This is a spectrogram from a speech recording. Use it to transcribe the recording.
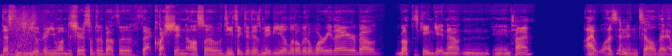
Destin, you you wanted to share something about the that question also. Do you think that there's maybe a little bit of worry there about about this game getting out in in, in time? I wasn't until that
